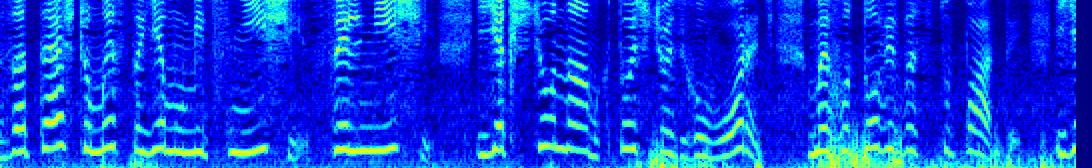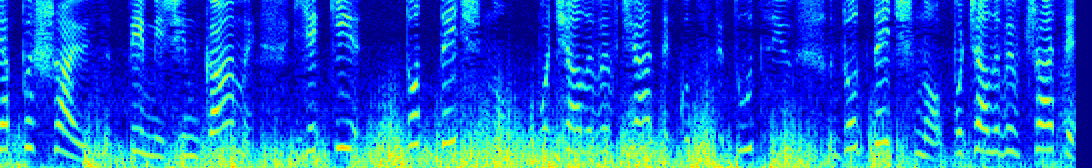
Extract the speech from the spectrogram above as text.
За те, що ми стаємо міцніші, сильніші, і якщо нам хтось щось говорить, ми готові виступати. І я пишаюся тими жінками, які дотично почали вивчати конституцію, дотично почали вивчати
